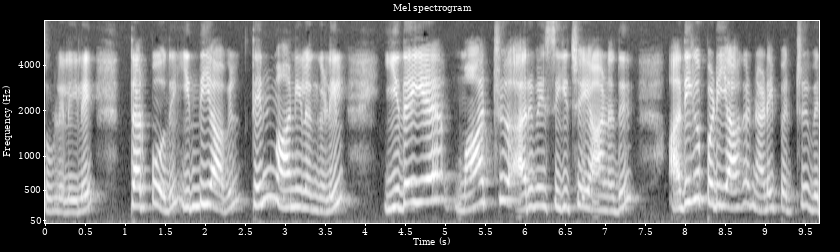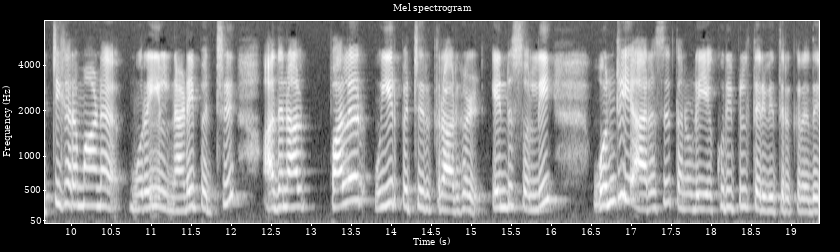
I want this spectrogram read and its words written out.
சூழ்நிலையிலே தற்போது இந்தியாவில் தென் மாநிலங்களில் இதய மாற்று அறுவை சிகிச்சையானது அதிகப்படியாக நடைபெற்று வெற்றிகரமான முறையில் நடைபெற்று அதனால் பலர் உயிர் பெற்றிருக்கிறார்கள் என்று சொல்லி ஒன்றிய அரசு தன்னுடைய குறிப்பில் தெரிவித்திருக்கிறது.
